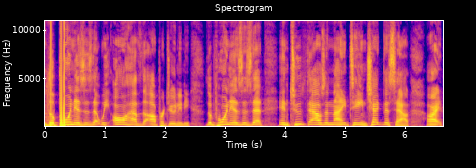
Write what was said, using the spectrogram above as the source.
The point is is that we all have the opportunity. The point is is that in 2019, check this out. All right,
